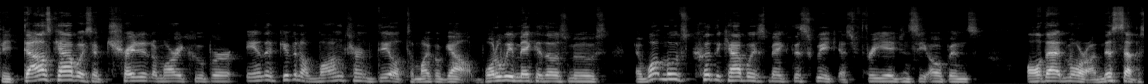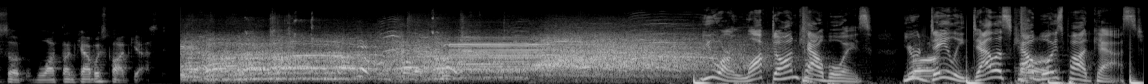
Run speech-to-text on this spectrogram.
The Dallas Cowboys have traded Amari Cooper and they've given a long term deal to Michael Gallup. What do we make of those moves? And what moves could the Cowboys make this week as free agency opens? All that and more on this episode of the Locked On Cowboys podcast. You are Locked On Cowboys, your Locked daily Dallas Cowboys on. podcast.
